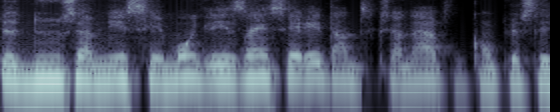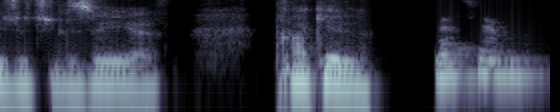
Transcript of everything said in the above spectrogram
de, nous amener ces mots et de les insérer dans le dictionnaire pour qu'on puisse les utiliser euh, tranquille. Merci à vous.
